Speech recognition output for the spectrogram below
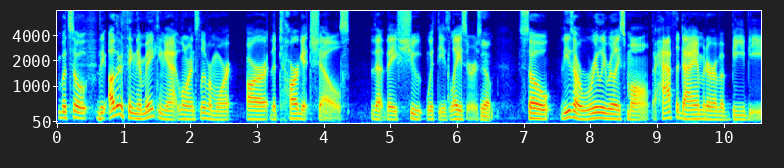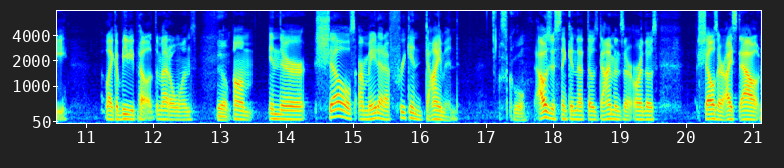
but so the other thing they're making at Lawrence Livermore are the target shells that they shoot with these lasers. Yep. So these are really, really small. They're half the diameter of a BB, like a BB pellet, the metal ones. Yep. Um, and their shells are made out of freaking diamond. That's cool. I was just thinking that those diamonds are, or those shells are iced out.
